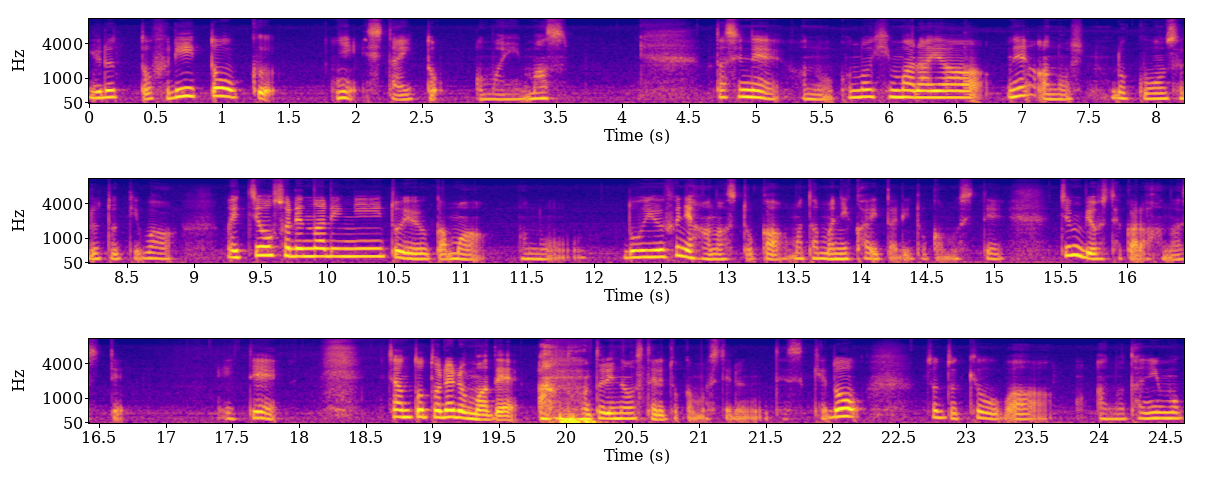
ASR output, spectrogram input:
ゆるっとフリートークにしたいと思います。私ねあのこのヒマラヤねあの録音する時は、ま、一応それなりにというかまああのどういうふうに話すとか、まあ、たまに書いたりとかもして準備をしてから話していてちゃんと撮れるまであの撮り直したりとかもしてるんですけどちょっと今日はあの谷目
